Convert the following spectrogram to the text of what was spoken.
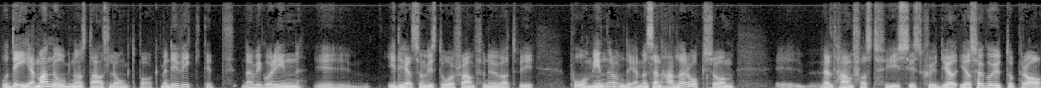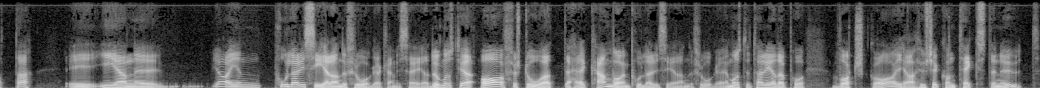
och det är man nog någonstans långt bak. Men det är viktigt när vi går in i, i det som vi står framför nu att vi påminner om det. Men sen handlar det också om eh, väldigt handfast fysiskt skydd. Jag, jag ska gå ut och prata eh, i en eh, ja, i en polariserande fråga kan vi säga. Då måste jag A förstå att det här kan vara en polariserande fråga. Jag måste ta reda på vart ska jag? Hur ser kontexten ut?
